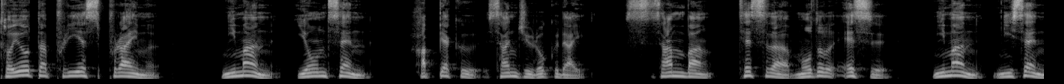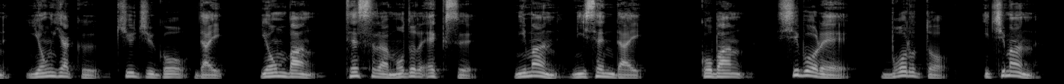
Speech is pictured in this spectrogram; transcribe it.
トヨタプリエスプライム2万4836台。3番、テスラモデル S 2万2495台。4番、テスラモデル X 2万2000台。5番、シボレー、ボルト1万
